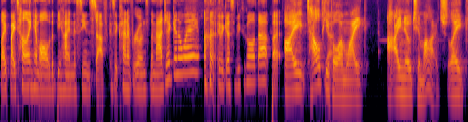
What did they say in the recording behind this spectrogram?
like by telling him all the behind the scenes stuff because it kind of ruins the magic in a way. I guess if you could call it that, but I tell people, I'm like, I know too much. Like,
